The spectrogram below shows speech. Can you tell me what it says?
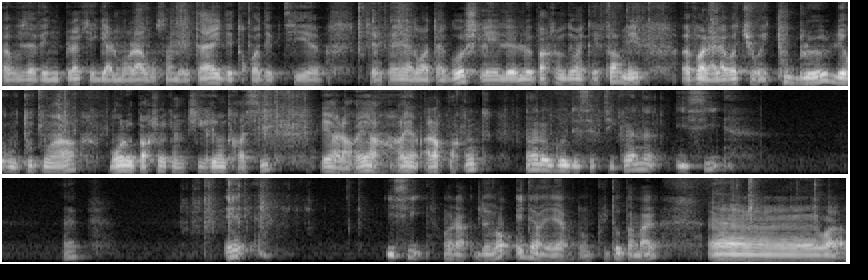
Euh, vous avez une plaque également là, bon sans détail, des trois des petits, euh, à droite à gauche, le pare-choc devant avec les phares, mais euh, voilà, la voiture est toute bleue, les roues toutes noires. Bon, le pare-choc un petit gris anthracite, et à l'arrière rien. Alors par contre, un logo Decepticon ici. Hop. Et ici, voilà, devant et derrière, donc plutôt pas mal. Euh, voilà,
